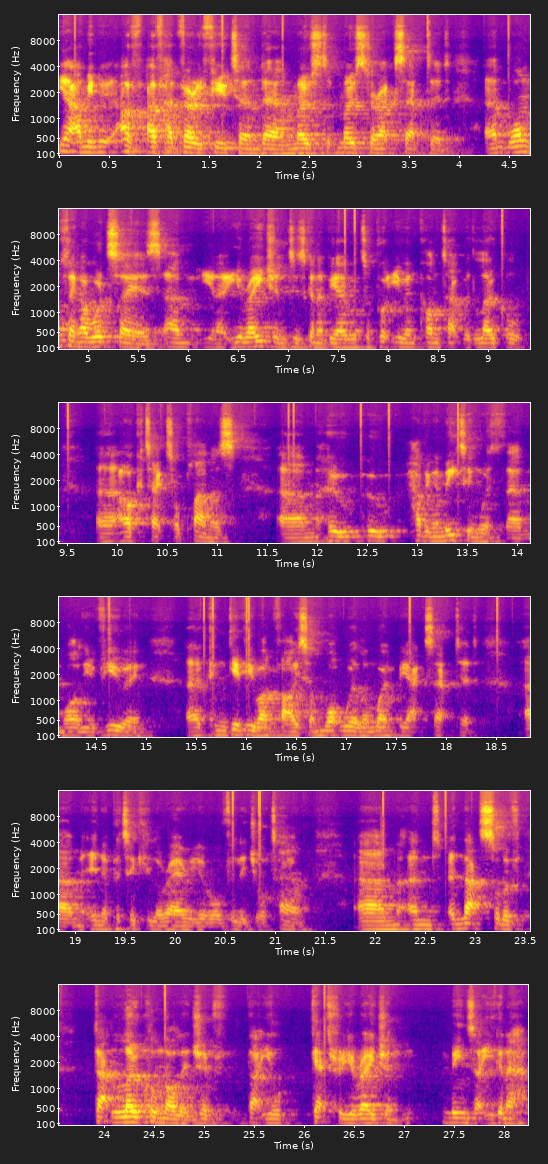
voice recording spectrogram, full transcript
Yeah, I mean, I've, I've had very few turned down. Most most are accepted. Um, one thing I would say is, um, you know, your agent is going to be able to put you in contact with local uh, architects or planners um, who who having a meeting with them while you're viewing uh, can give you advice on what will and won't be accepted um, in a particular area or village or town. Um, and and that sort of that local knowledge of that you'll get through your agent means that you're going to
